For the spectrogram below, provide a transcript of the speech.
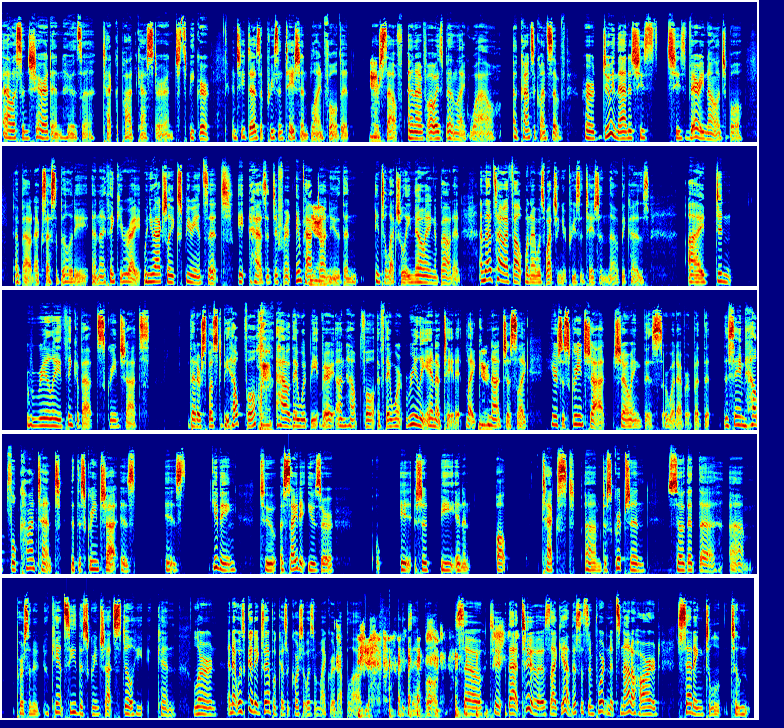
Allison Sheridan, who is a tech podcaster and speaker, and she does a presentation blindfolded yeah. herself. And I've always been like, wow. A consequence of her doing that is she's she's very knowledgeable about accessibility. And I think you're right. When you actually experience it, it has a different impact yeah. on you than intellectually knowing about it. And that's how I felt when I was watching your presentation though, because I didn't really think about screenshots that are supposed to be helpful, how they would be very unhelpful if they weren't really annotated, like yeah. not just like, here's a screenshot showing this or whatever, but that the same helpful content that the screenshot is is giving to a sighted user it should be in an alt text um, description so that the um, person who, who can't see the screenshot still he can learn. And it was a good example because, of course, it was a micro.blog example. So to that too, it was like, yeah, this is important. It's not a hard setting to to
